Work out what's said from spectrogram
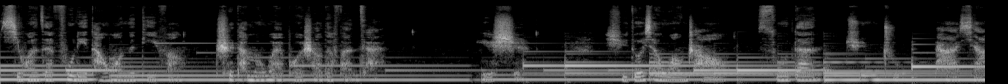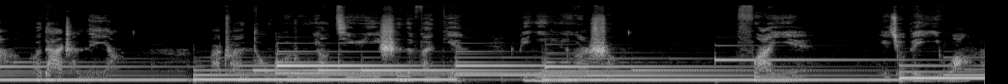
喜欢在富丽堂皇的地方吃他们外婆烧的饭菜，于是许多像王朝、苏丹、君主、帕夏和大臣那样，把传统和荣耀集于一身的饭店便应运而生。富阿爷。也就被遗忘了。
